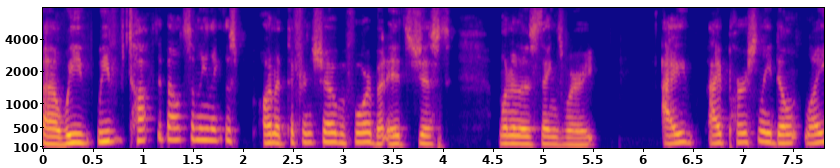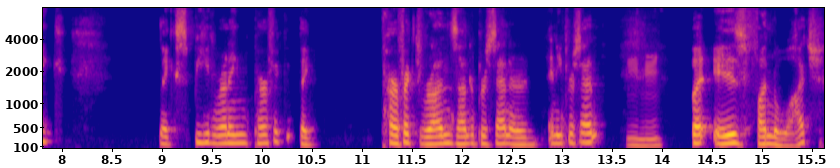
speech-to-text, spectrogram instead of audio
uh, we've we've talked about something like this on a different show before, but it's just one of those things where I I personally don't like like speed running perfect like perfect runs 100% or any percent, Mhm. but it is fun to watch.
